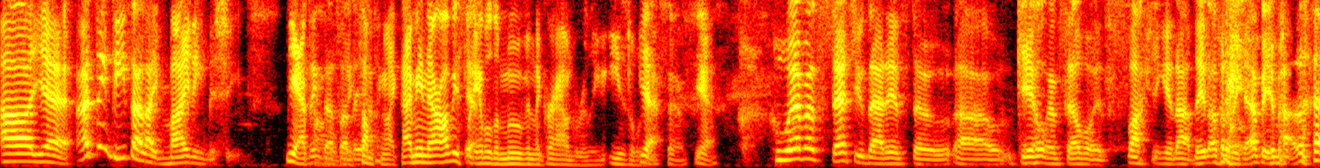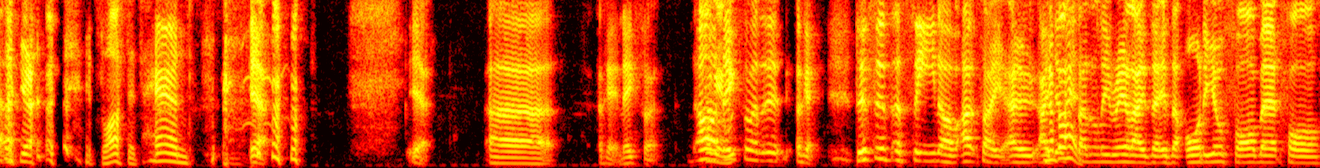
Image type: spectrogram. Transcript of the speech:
Uh, yeah, I think these are like mining machines. Yeah, I think that's what probably, something like that. I mean, they're obviously Yeah. able to move in the ground really easily. Yeah. So yeah. Whoever statue that is, though, uh, Gil and Salvor is fucking it up. They're not going to be happy about that. yeah. It's lost its hand. Yeah, yeah. Uh, okay, next one. Oh, Okay, next one. is- okay, this is a scene of. I'm sorry, I, I No, just suddenly realized that it's an audio format for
